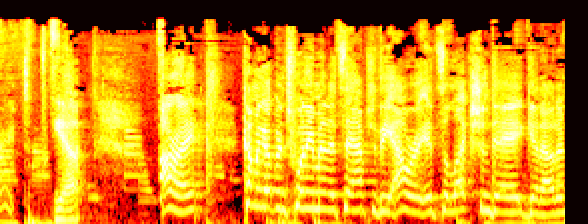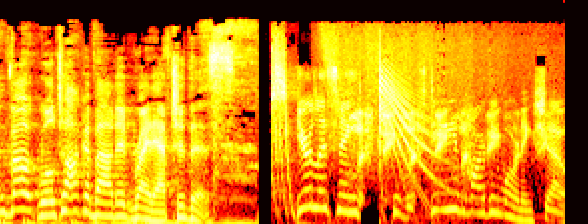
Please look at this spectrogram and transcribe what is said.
right. Yeah. All right. Coming up in 20 minutes after the hour, it's election day. Get out and vote. We'll talk about it right after this. You're listening to the Steve Harvey Morning Show.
